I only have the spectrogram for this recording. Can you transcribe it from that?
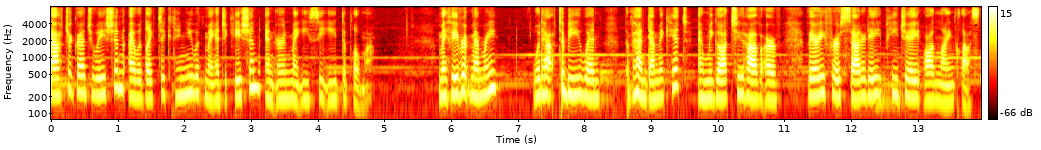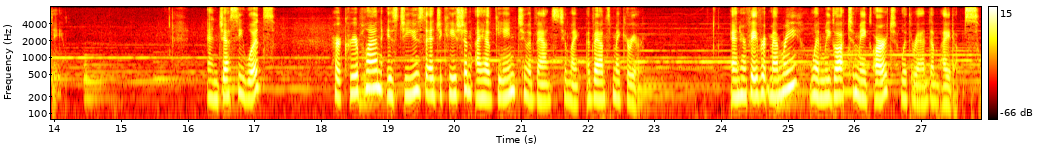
After graduation, I would like to continue with my education and earn my ECE diploma. My favorite memory would have to be when the pandemic hit and we got to have our very first Saturday PJ online class day. And Jessie Woods, her career plan is to use the education I have gained to advance, to my, advance my career. And her favorite memory, when we got to make art with random items.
